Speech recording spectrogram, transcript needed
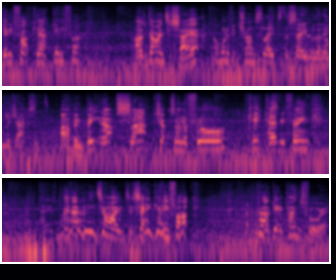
Did he fuck yeah? Getty fuck. I was dying to say it. I wonder if it translates the same with an English accent. I've been beaten up, slapped, chucked on the floor, Kicked. everything. And it's my only time to say getty fuck without getting punched for it.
